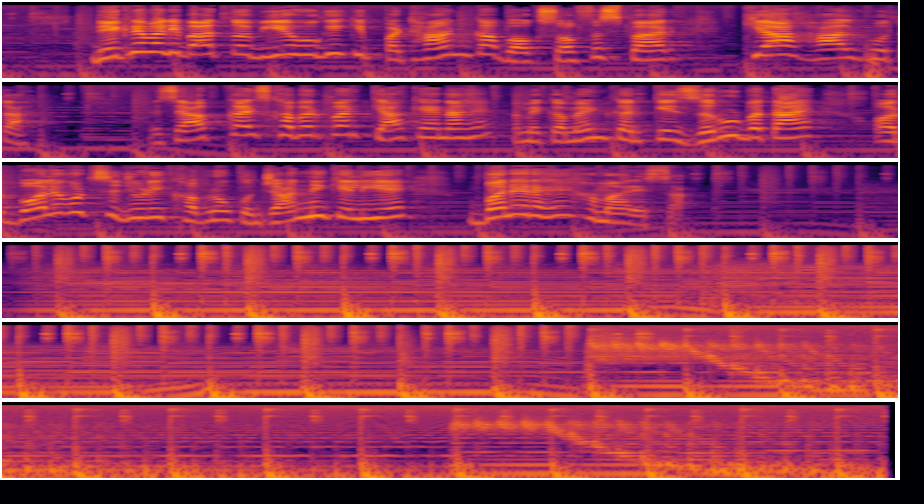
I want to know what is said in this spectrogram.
देखने वाली बात तो अब ये होगी कि पठान का बॉक्स ऑफ़िस पर क्या हाल होता है। वैसे आपका इस खबर पर क्या कहना है, हमें कमेंट करके ज़रूर बताएँ और बॉलीवुड से जुड़ी खबरों को जानने के लिए बने रहे हमारे साथ।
